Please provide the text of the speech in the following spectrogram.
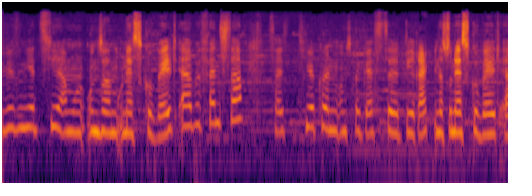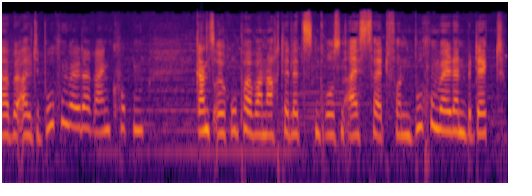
Wir sind jetzt hier an unserem UNESCO-Welterbefenster. Das heißt, hier können unsere Gäste direkt in das UNESCO-Welterbe Alte Buchenwälder reingucken. Ganz Europa war nach der letzten großen Eiszeit von Buchenwäldern bedeckt.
